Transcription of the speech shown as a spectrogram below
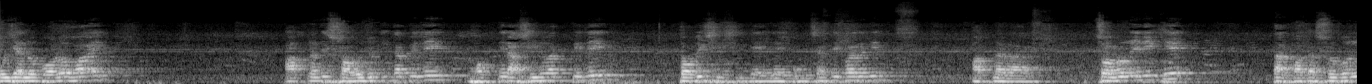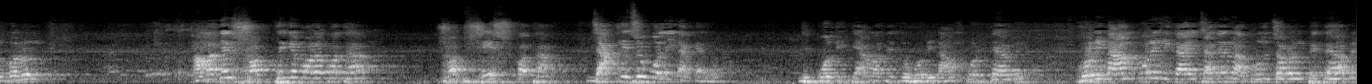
ও যেন বড় হয়। আপনাদের সহযোগিতা পেলে, ভক্তের আশীর্বাদ পেলে, তবে সে সেই জায়গায় পৌঁছাতে পারবে। আপনারা চরণে রেখে তার কথা শ্রবণ করুন। আমাদের সব থেকে বড় কথা, সব শেষ কথা, যা কিছু বলি না কেন, যে বলিতে আমাদেরকে হরি নাম করতে হবে। হরি নাম করে নিতাই চাঁদের রাতুল চরণ পেতে হবে।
